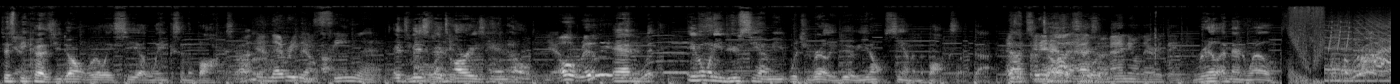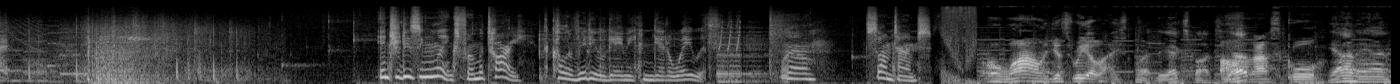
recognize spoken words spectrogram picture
just because you don't really see a Lynx in the box. I've never even seen that. It's basically it's Ari's handheld. Oh, really? And even when you do see them, which you rarely do, you don't see them in the box like that. That's It that's has, it has a manual and everything. real Emmanuel. Introducing Lynx from Atari, the color video game you can get away with. Well, sometimes. Oh wow! I just realized. What the Xbox? Oh, Yep. that's cool, Yeah, man.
